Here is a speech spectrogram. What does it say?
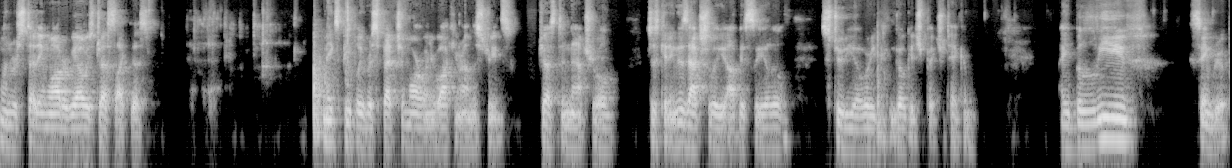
when we're studying water, we always dress like this. It makes people respect you more when you're walking around the streets, dressed in natural. Just kidding. This is actually obviously a little studio where you can go get your picture taken. I believe same group.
